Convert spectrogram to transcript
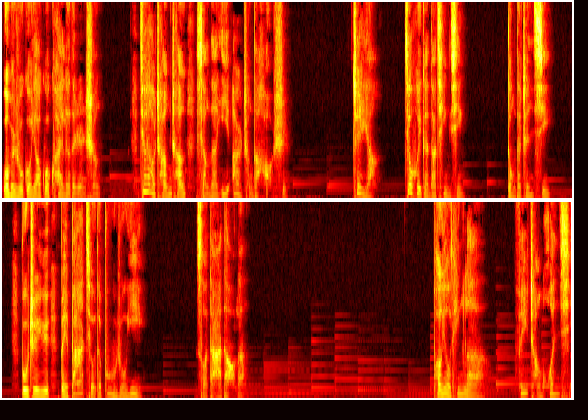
我们如果要过快乐的人生，就要常常想那一二成的好事，这样就会感到庆幸，懂得珍惜，不至于被八九的不如意。所打倒了。朋友听了，非常欢喜，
